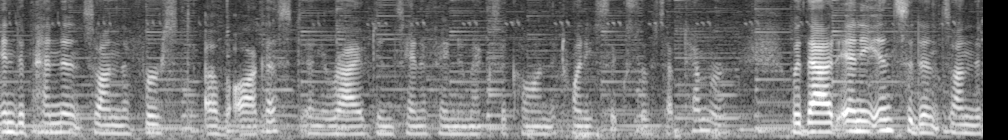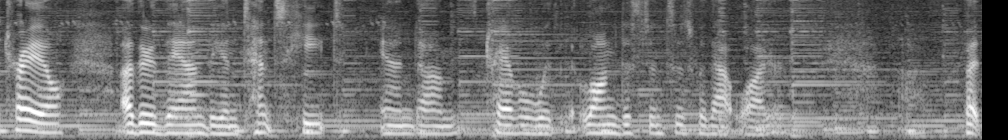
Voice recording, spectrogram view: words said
Independence on the 1st of August and arrived in Santa Fe, New Mexico on the 26th of September without any incidents on the trail other than the intense heat and um, travel with long distances without water. Uh, but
